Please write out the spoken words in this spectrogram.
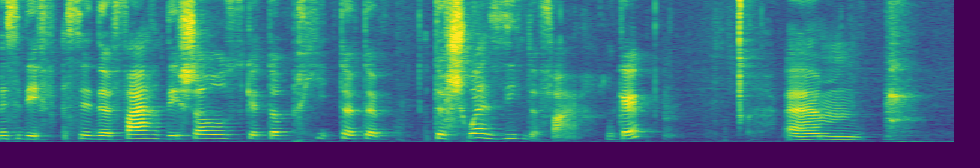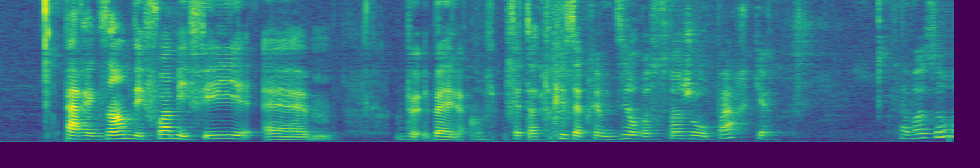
Mais c'est de faire des choses que tu as pris, t'as choisi de faire. OK? Euh, par exemple, des fois, mes filles, euh, ben, en fait, à tous les après-midi, on va souvent jouer au parc. Ça va, ça?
